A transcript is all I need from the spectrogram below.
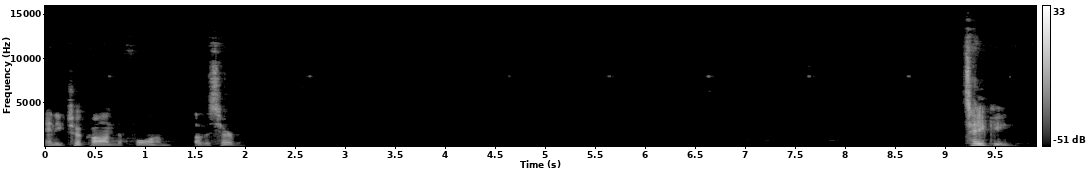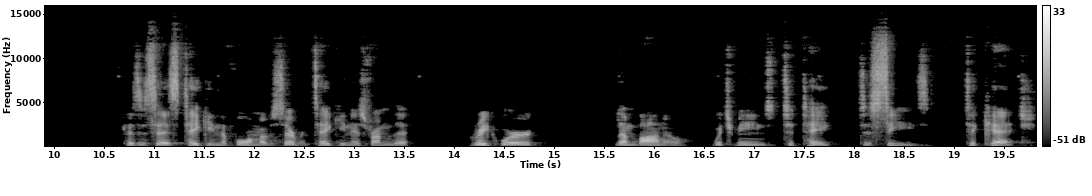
and he took on the form of a servant. Taking, because it says taking the form of a servant. Taking is from the Greek word lambano, which means to take, to seize, to catch,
